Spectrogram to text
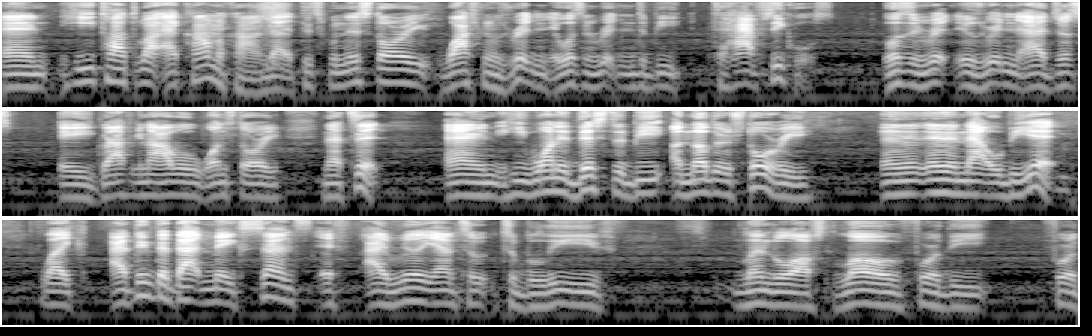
and he talked about at Comic Con that this when this story Watchmen was written, it wasn't written to be to have sequels. It wasn't written. It was written as just a graphic novel, one story, and that's it. And he wanted this to be another story, and and then that would be it. Like I think that that makes sense if I really am to to believe Lindelof's love for the for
